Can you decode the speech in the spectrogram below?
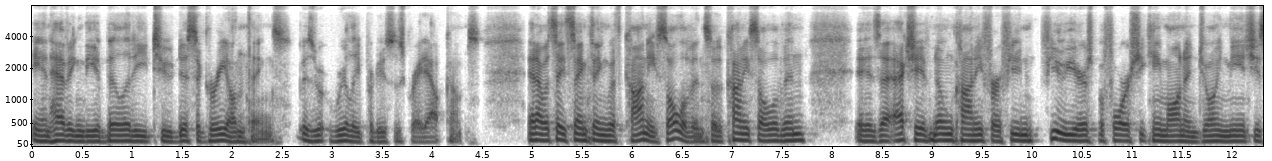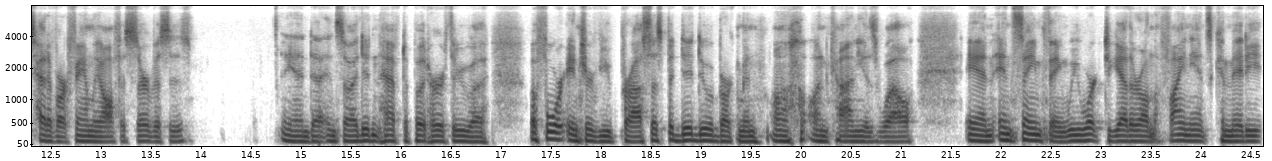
and having the ability to disagree on things is what really produces great outcomes. And I would say same thing with Connie Sullivan. So Connie Sullivan is uh, actually have known Connie for a few few years before she came on and joined me, and she's head of our family office services and uh, and so I didn't have to put her through a, a four interview process, but did do a Birkman uh, on Connie as well, and and same thing. We worked together on the finance committee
